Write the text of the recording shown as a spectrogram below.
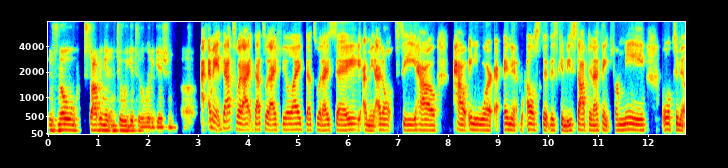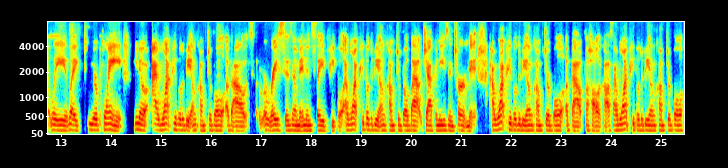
there's no stopping it until we get to the litigation uh, I mean, that's what I that's what I feel like. That's what I say. I mean, I don't see how how anywhere any else that this can be stopped. And I think for me, ultimately, like to your point, you know, I want people to be uncomfortable about racism and enslaved people. I want people to be uncomfortable about Japanese internment. I want people to be uncomfortable about the Holocaust. I want people to be uncomfortable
